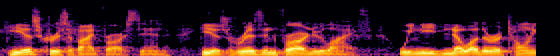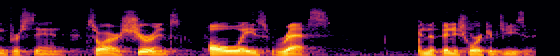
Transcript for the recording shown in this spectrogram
He is crucified for our sin, He is risen for our new life. We need no other atoning for sin. So our assurance always rests in the finished work of Jesus.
